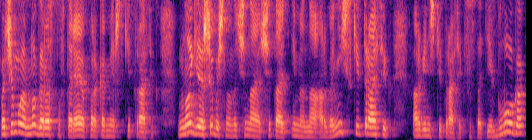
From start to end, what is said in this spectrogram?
Почему я много раз повторяю про коммерческий трафик? Многие ошибочно начинают считать именно органический трафик, органический трафик со статей блога,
